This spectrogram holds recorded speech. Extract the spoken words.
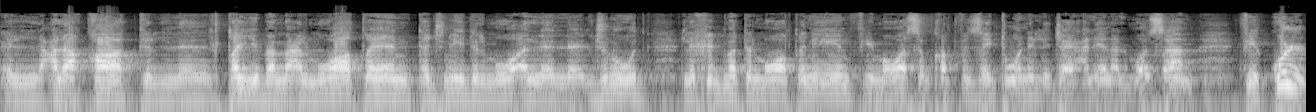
العلاقات الطيبة مع المواطن تجنيد المو... الجنود لخدمة المواطنين في مواسم قطف الزيتون اللي جاي علينا الموسم في كل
